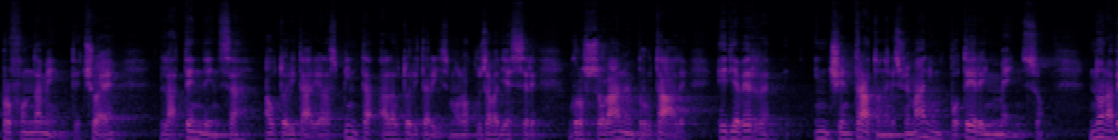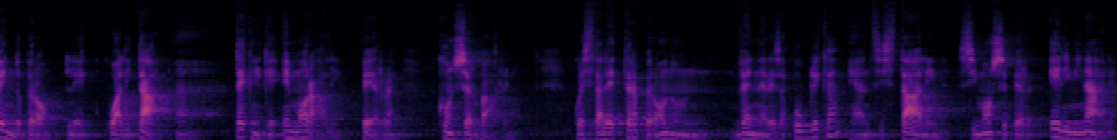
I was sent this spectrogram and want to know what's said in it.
profondamente, cioè la tendenza autoritaria, la spinta all'autoritarismo, lo accusava di essere grossolano e brutale e di aver incentrato nelle sue mani un potere immenso, non avendo però le qualità eh, tecniche e morali per conservarlo. Questa lettera però non venne resa pubblica e anzi Stalin si mosse per eliminare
